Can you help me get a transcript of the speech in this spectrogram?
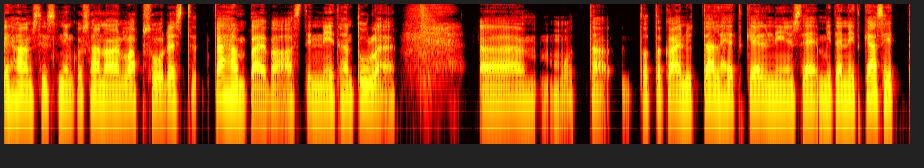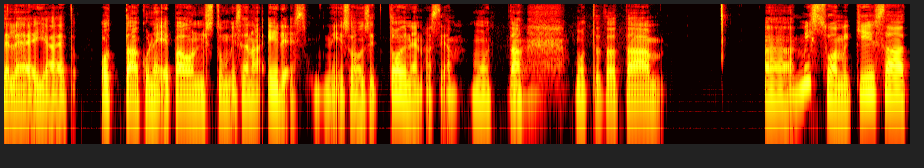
ihan siis niin kuin sanoin lapsuudesta tähän päivään asti niitähän tulee. Öö, mutta totta kai nyt tällä hetkellä niin se, miten niitä käsittelee ja että ottaako ne epäonnistumisena edes, niin se on sitten toinen asia. Mutta, mm. mutta tota, ää, Miss Suomi-kisat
